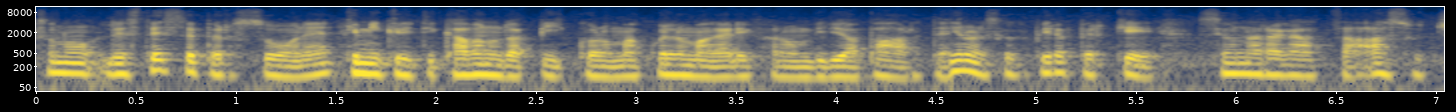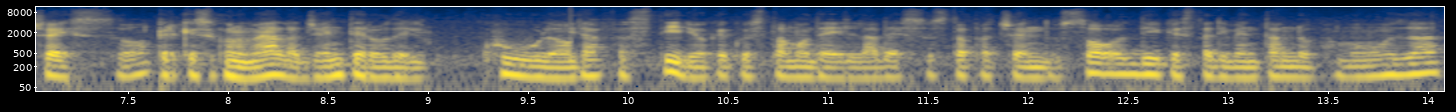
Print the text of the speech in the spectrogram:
Sono le stesse persone che mi criticavano da piccolo ma quello magari farà un video a parte. Io non riesco a capire perché se una ragazza ha successo perché secondo me alla gente ero del culo. Mi dà fastidio che questa modella adesso sta facendo soldi, che sta diventando famosa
